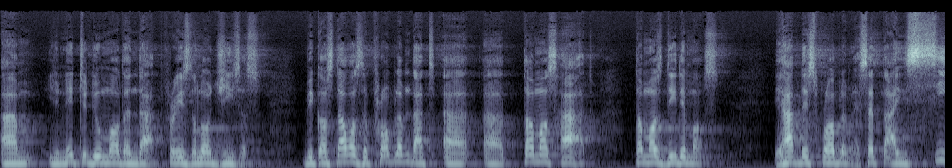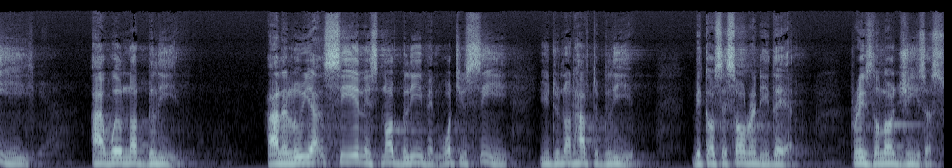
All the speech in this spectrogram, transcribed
Um, you need to do more than that. Praise the Lord Jesus. Because that was the problem that uh, uh, Thomas had. Thomas Didymus. He had this problem, except I see I will not believe. Hallelujah. Seeing is not believing. What you see, you do not have to believe because it's already there. Praise the Lord Jesus.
